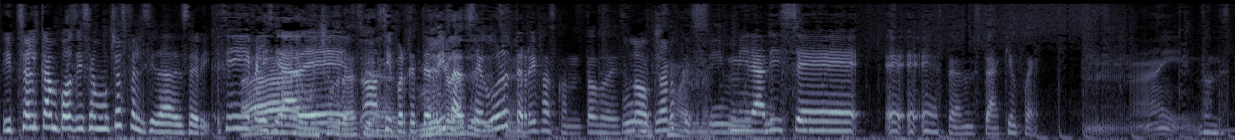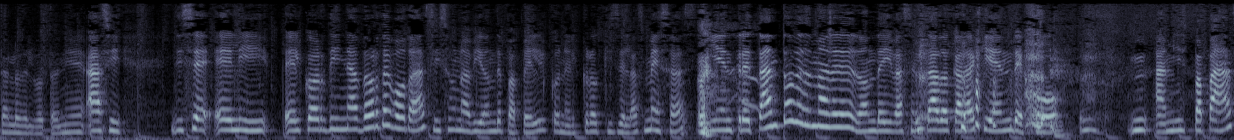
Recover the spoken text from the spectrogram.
Itzel Campos dice, muchas felicidades, Eric. Sí, Ay, felicidades. muchas gracias. No, sí, porque te Mil rifas, gracias, seguro Itzel. te rifas con todo eso. No, claro que Muchísimas sí. Mira, dice... Eh, eh, eh, espera, ¿dónde está? ¿Quién fue? Ay, ¿dónde está lo del botonier? Ah, sí. Dice Eli, el coordinador de bodas hizo un avión de papel con el croquis de las mesas y entre tanto desmadre de donde iba sentado cada quien dejó a mis papás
